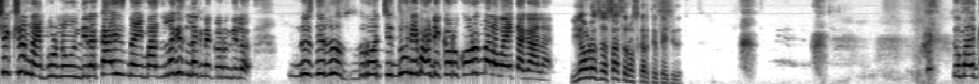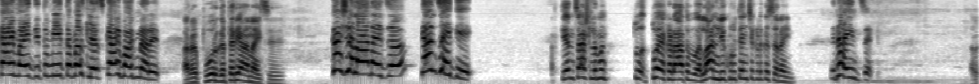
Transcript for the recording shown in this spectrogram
शिक्षण नाही पूर्ण होऊन दिलं. काहीच नाही. माझं लगेच लग्न करून दिलं. नुसते रोज रोजची धुणी भांडी करू करून मला वैताग आलाय. एवढाच सासरवास करतात काय तिथं? तुम्हाला काय माहिती? तुम्ही इथं बसल्यास काय बघणार आहेत? अरे पोरग तरी आणायचं. कशाला आणायचं? त्यांचं आहे ते. त्यांचं असलं मग तू तुझ्याकडे आता लहान लेकरू त्यांच्याकडे कसं राहील राहीन चट. अरे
